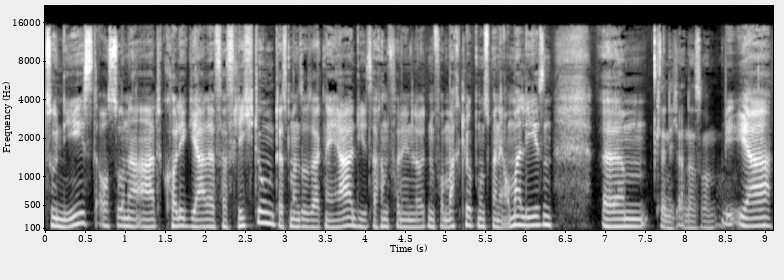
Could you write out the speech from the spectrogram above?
zunächst aus so einer Art kollegialer Verpflichtung, dass man so sagt, naja, naja, die Sachen von den Leuten vom Machtclub muss man ja auch mal lesen. Ähm, Kenne ich andersrum. Ja,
